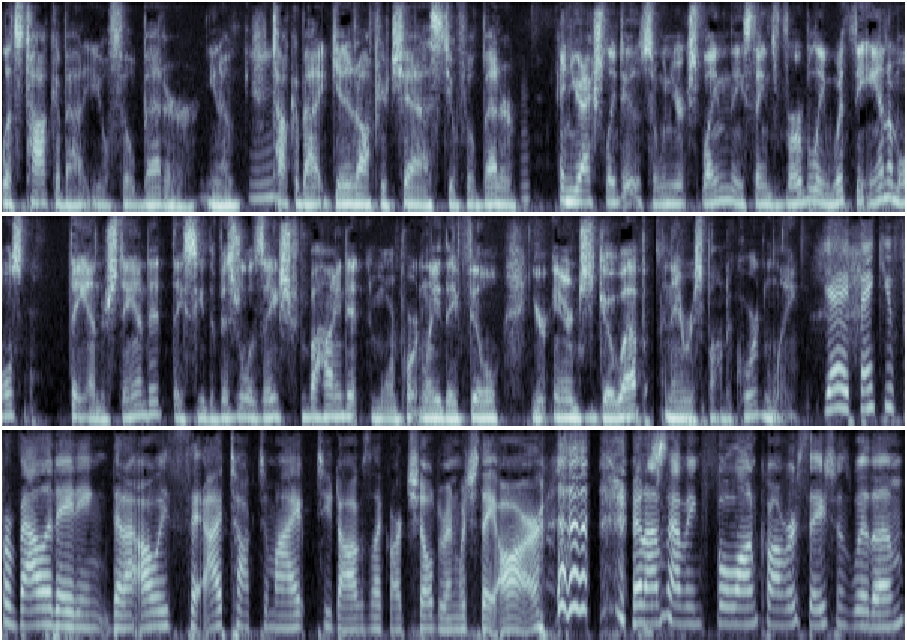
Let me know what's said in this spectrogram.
let's talk about it. You'll feel better. You know, mm-hmm. talk about it, get it off your chest. You'll feel better. Mm-hmm. And you actually do. So when you're explaining these things verbally with the animals, they understand it, they see the visualization behind it, and more importantly, they feel your energy go up and they respond accordingly. Yay, thank you for validating that. I always say I talk to my two dogs like our children, which they are, and I'm having full on conversations with them.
